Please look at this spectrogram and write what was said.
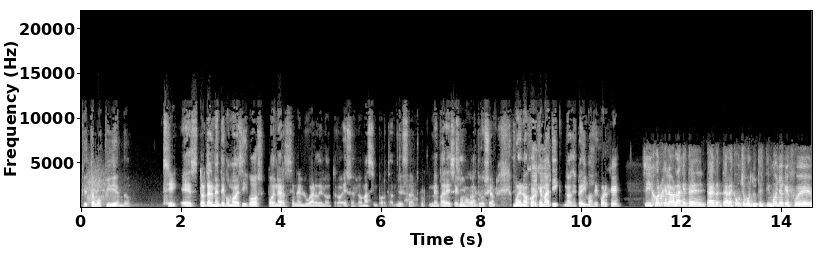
que estamos pidiendo. Sí, es totalmente, como decís vos, ponerse en el lugar del otro. Eso es lo más importante. Exacto. Me parece sí, como Pato. conclusión. Bueno, Jorge Matic, nos despedimos de Jorge. Sí, Jorge, la verdad que te, te, te, agradezco mucho por tu testimonio, que fue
